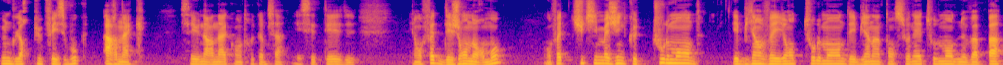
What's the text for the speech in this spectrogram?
une de leurs pubs Facebook, arnaque c'est une arnaque ou un truc comme ça. Et c'était. Et en fait, des gens normaux, en fait, tu t'imagines que tout le monde est bienveillant, tout le monde est bien intentionné, tout le monde ne va pas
